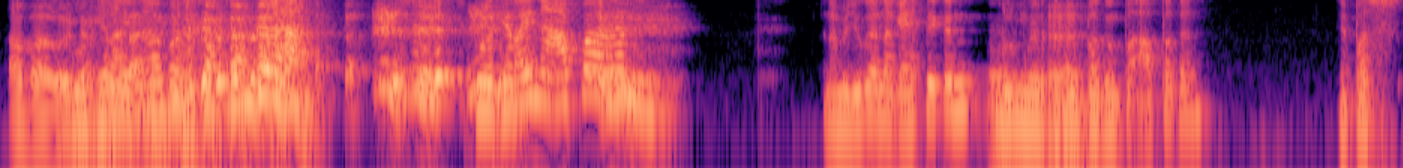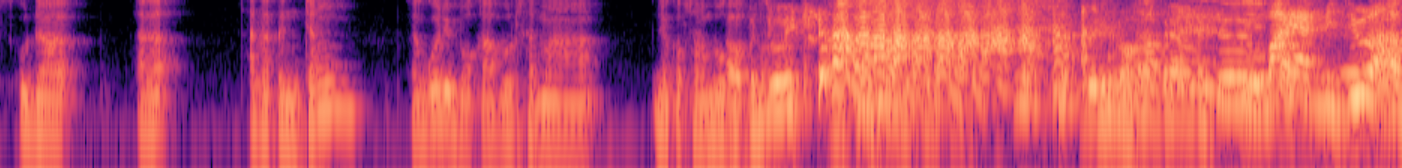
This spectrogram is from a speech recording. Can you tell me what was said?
Apa lu Gue kirain apa? Enggak. Gue kirain apa kan? Namanya juga anak SD kan belum ngerti Eh. gempa-gempa apa kan. ya pas udah agak agak kenceng ya gue dibawa kabur sama nyokap sama Oh, bokap penculik. gue dibawa berapa penculik Lumayan dijual.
